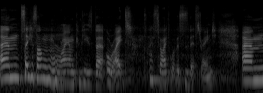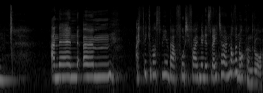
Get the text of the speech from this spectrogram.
Um, so he's like, All right, I'm confused, but all right. So I thought this is a bit strange. Um, and then um, I think it must have been about 45 minutes later, another knock on the door.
